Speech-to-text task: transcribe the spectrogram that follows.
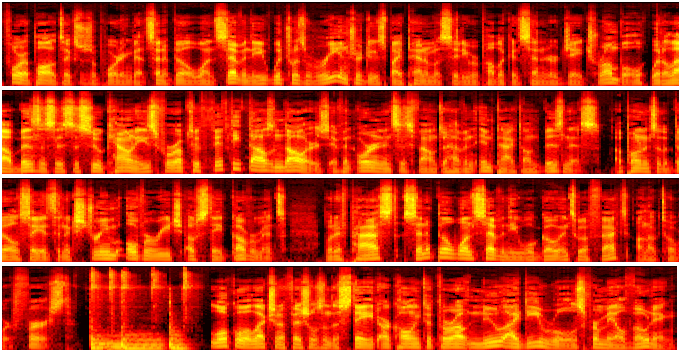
Florida Politics is reporting that Senate Bill 170, which was reintroduced by Panama City Republican Senator Jay Trumbull, would allow businesses to sue counties for up to $50,000 if an ordinance is found to have an impact on business. Opponents of the bill say it's an extreme overreach of state government, but if passed, Senate Bill 170 will go into effect on October 1st local election officials in the state are calling to throw out new ID rules for mail voting.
